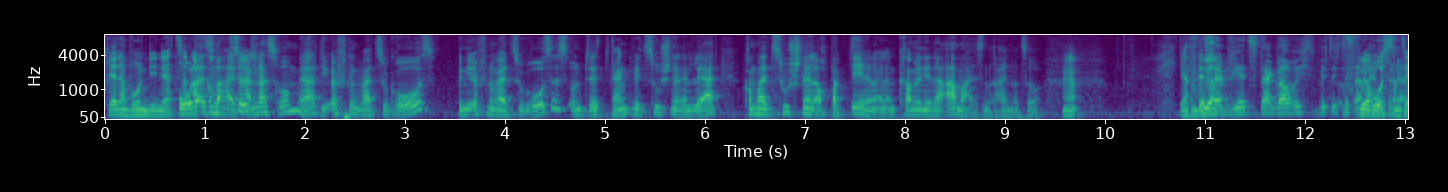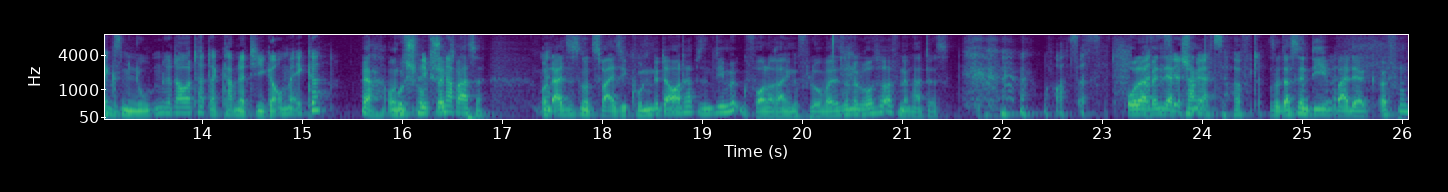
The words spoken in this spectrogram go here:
Ja, dann wurden die Zeit Oder es war halt andersrum, ja. Die Öffnung war zu groß. Wenn die Öffnung halt zu groß ist und der Tank wird zu schnell entleert, kommen halt zu schnell auch Bakterien rein. Dann krammeln dir da Ameisen rein und so. Ja. Ja, Und deshalb wird es da, glaube ich, wird sich das früher wo es dann sechs Minuten gedauert hat, da kam der Tiger um die Ecke. Ja, und, Und schnipp, schnapp, schnapp. Und als es nur zwei Sekunden gedauert hat, sind die Mücken vorne reingeflogen, weil du so eine große Öffnung hattest. Boah, das, Oder das wenn ist der Tank- schmerzhaft. So, das sind die bei der Öffnung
